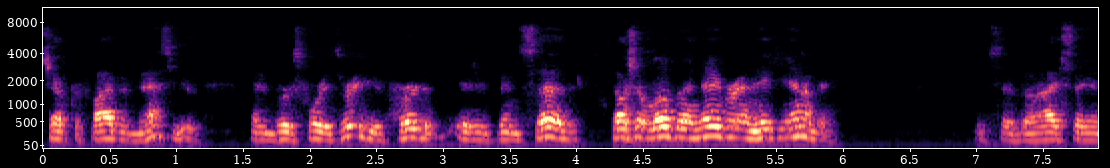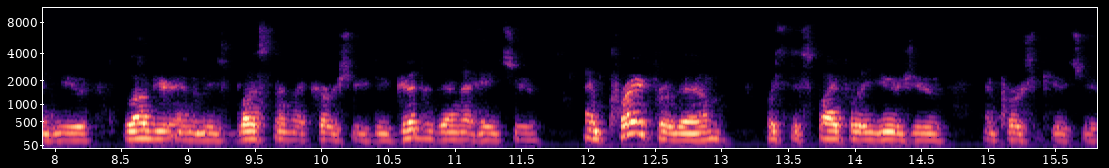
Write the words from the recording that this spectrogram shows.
chapter 5 in Matthew, in verse 43, you've heard it, it has been said, Thou shalt love thy neighbor and hate the enemy. He said, But I say unto you, love your enemies, bless them that curse you, do good to them that hate you, and pray for them which despitefully use you and persecute you.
